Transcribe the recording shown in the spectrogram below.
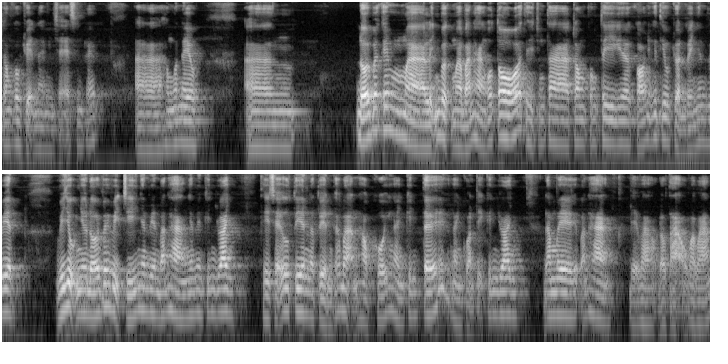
trong câu chuyện này mình sẽ xin phép à, không có nêu. À, đối với cái mà lĩnh vực mà bán hàng ô tô á, thì chúng ta trong công ty ờ, có những cái tiêu chuẩn về nhân viên. Ví dụ như đối với vị trí nhân viên bán hàng nhân viên kinh doanh thì sẽ ưu tiên là tuyển các bạn học khối ngành kinh tế ngành quản trị kinh doanh đam mê bán hàng để vào đào tạo và bán.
